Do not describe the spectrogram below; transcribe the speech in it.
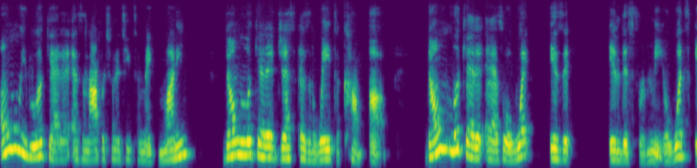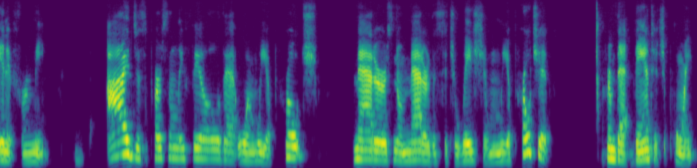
only look at it as an opportunity to make money. Don't look at it just as a way to come up. Don't look at it as, well, what is it in this for me or what's in it for me? I just personally feel that when we approach matters, no matter the situation, when we approach it from that vantage point,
